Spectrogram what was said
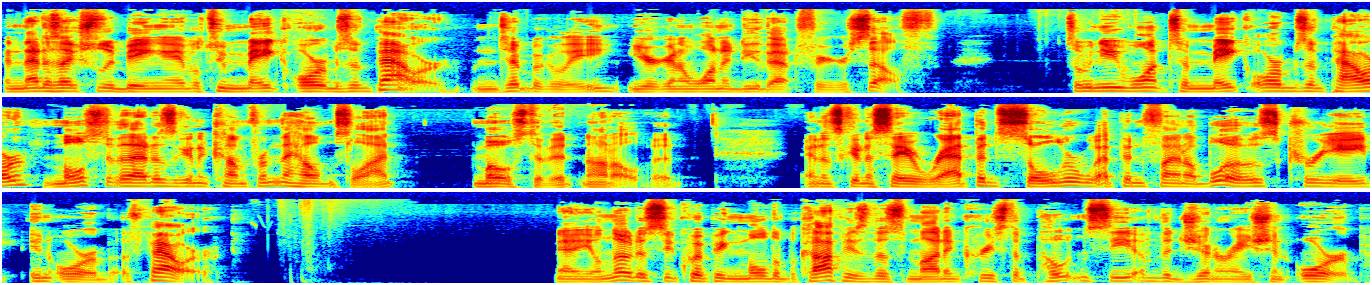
And that is actually being able to make orbs of power. And typically, you're going to want to do that for yourself. So when you want to make orbs of power, most of that is going to come from the helm slot. Most of it, not all of it. And it's going to say rapid solar weapon final blows create an orb of power. Now you'll notice equipping multiple copies of this mod increase the potency of the generation orb.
